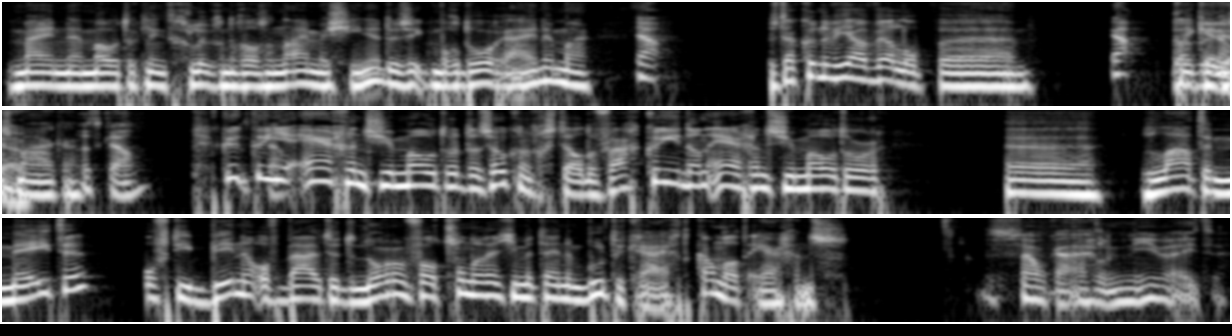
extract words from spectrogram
mijn eh, motor klinkt gelukkig nog als een naaimachine. Dus ik mocht doorrijden. Maar, Ja, dus daar kunnen we jou wel op eh ja Dat maken. dat kan. Kun, kun je ergens je motor, dat is ook een gestelde vraag, kun je dan ergens je motor eh, laten meten of die binnen of buiten de norm valt zonder dat je meteen een boete krijgt? Kan dat ergens? Dat zou ik eigenlijk niet weten.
